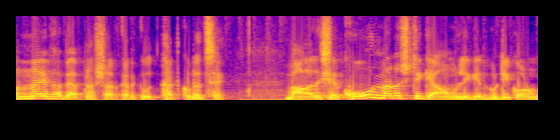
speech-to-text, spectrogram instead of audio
অন্যায়ভাবে আপনার সরকারকে উৎখাত করেছে। বাংলাদেশের কোন মানুষটিকে আওয়ামী লীগের গুটি কর্ম,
